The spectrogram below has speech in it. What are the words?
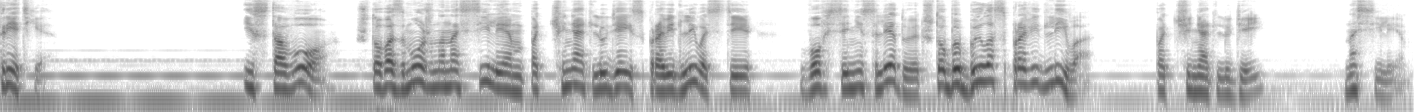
Третье. Из того, что возможно насилием подчинять людей справедливости, вовсе не следует, чтобы было справедливо подчинять людей насилием.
